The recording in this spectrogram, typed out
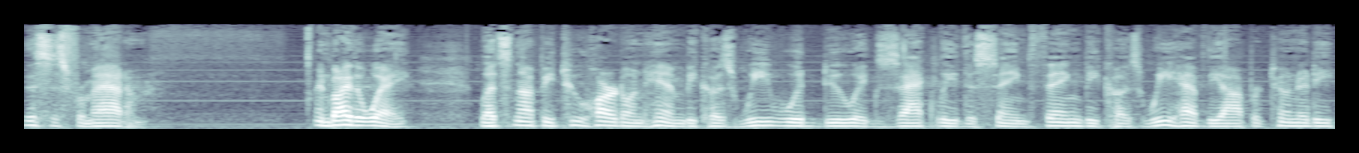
This is from Adam. And by the way, let's not be too hard on him because we would do exactly the same thing because we have the opportunity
